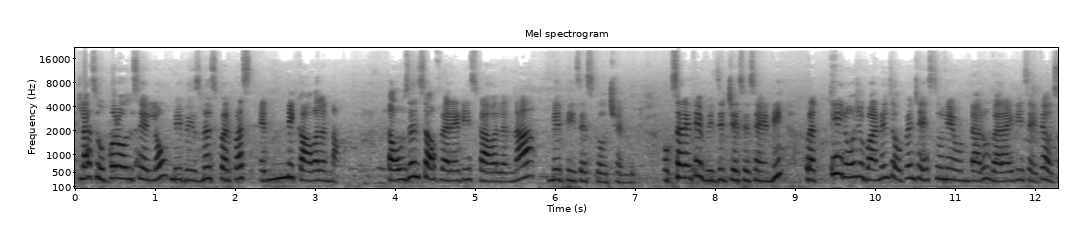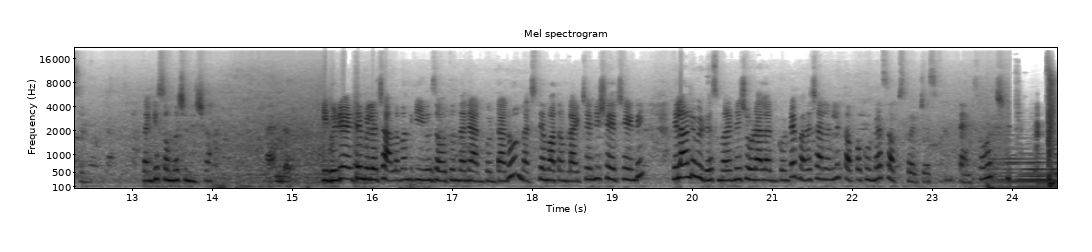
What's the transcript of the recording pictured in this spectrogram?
ఇట్లా సూపర్ హోల్సేల్లో మీ బిజినెస్ పర్పస్ ఎన్ని కావాలన్నా థౌజండ్స్ ఆఫ్ వెరైటీస్ కావాలన్నా మీరు తీసేసుకోవచ్చండి. ఒకసారి అయితే విజిట్ చేసేసేయండి. ప్రతిరోజు బండిల్స్ ఓపెన్ చేస్తూనే ఉంటారు. వెరైటీస్ అయితే వస్తూనే ఉంటారు thank you so much Nisha and ఈ వీడియో అయితే మీలో చాలా మందికి యూజ్ అవుతుందని అనుకుంటాను. నచ్చితే మాత్రం లైక్ చేయండి షేర్ చేయండి. ఇలాంటి వీడియోస్ మరిన్ని చూడాలనుకుంటే మన ఛానల్ని తప్పకుండా సబ్స్క్రైబ్ చేసుకోండి. థ్యాంక్స్ సో మచ్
